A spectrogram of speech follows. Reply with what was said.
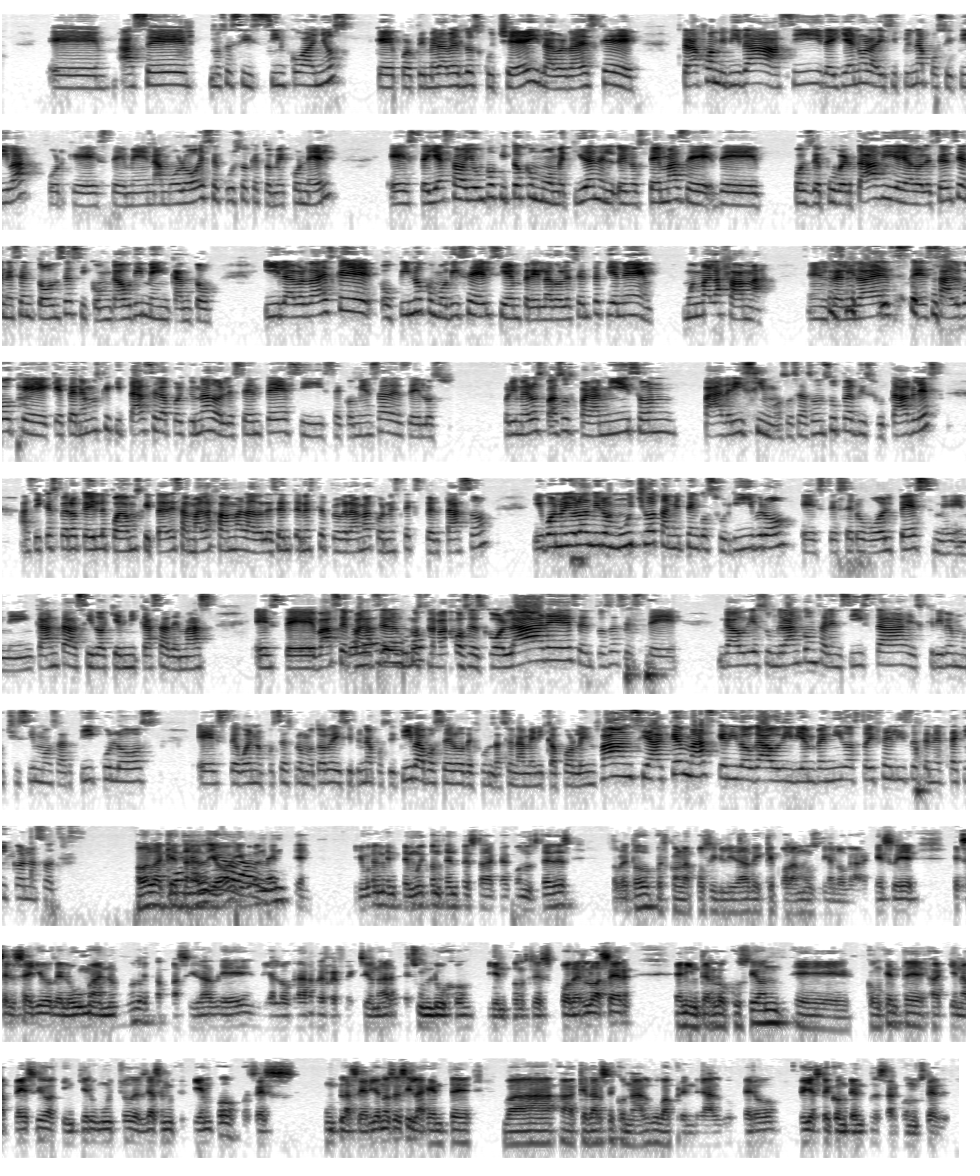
Eh, hace, no sé si cinco años que por primera vez lo escuché y la verdad es que trajo a mi vida así de lleno la disciplina positiva porque este, me enamoró ese curso que tomé con él. Este, ya estaba yo un poquito como metida en, en los temas de, de, pues de pubertad y adolescencia en ese entonces y con Gaudí me encantó. Y la verdad es que opino, como dice él siempre, el adolescente tiene muy mala fama. En realidad es, es algo que, que tenemos que quitársela porque un adolescente, si se comienza desde los primeros pasos, para mí son padrísimos, o sea, son súper disfrutables. Así que espero que hoy les podamos quitar esa mala fama al adolescente en este programa con este expertazo. Y bueno, yo lo admiro mucho, también tengo su libro, este, Cero Golpes, me, me encanta, ha sido aquí en mi casa además este, base para hacer algunos trabajos escolares, entonces, este, Gaudí es un gran conferencista, escribe muchísimos artículos, este, bueno, pues es promotor de disciplina positiva, vocero de Fundación América por la Infancia. ¿Qué más, querido Gaudí? Bienvenido, estoy feliz de tenerte aquí con nosotros. Hola, ¿qué tal? Yo igualmente, igualmente muy contento de estar acá con ustedes sobre todo pues con la posibilidad de que podamos dialogar, que ese es el sello de lo humano, ¿no? la capacidad de dialogar, de reflexionar, es un lujo y entonces poderlo hacer en interlocución eh, con gente a quien aprecio, a quien quiero mucho desde hace mucho tiempo, pues es un placer. Yo no sé si la gente va a quedarse con algo, va a aprender algo, pero yo ya estoy contento de estar con ustedes.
